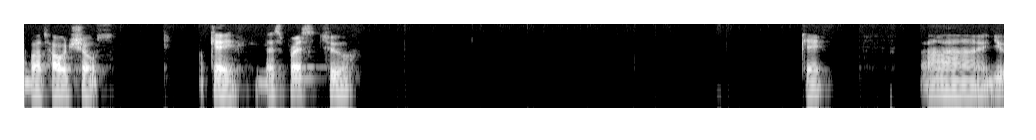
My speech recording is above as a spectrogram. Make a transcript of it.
about how it shows. Okay, let's press 2. Okay. Uh, you,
